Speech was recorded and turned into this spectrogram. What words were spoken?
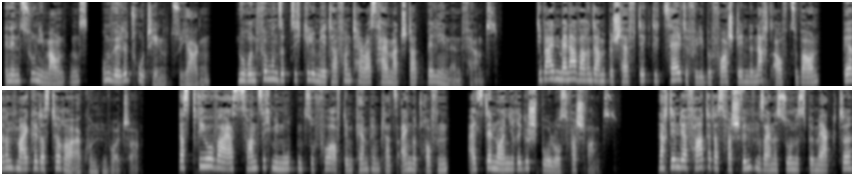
in den Zuni Mountains, um wilde Truthähne zu jagen, nur rund 75 Kilometer von Terras Heimatstadt Berlin entfernt. Die beiden Männer waren damit beschäftigt, die Zelte für die bevorstehende Nacht aufzubauen, während Michael das Terrain erkunden wollte. Das Trio war erst 20 Minuten zuvor auf dem Campingplatz eingetroffen, als der Neunjährige spurlos verschwand. Nachdem der Vater das Verschwinden seines Sohnes bemerkte,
